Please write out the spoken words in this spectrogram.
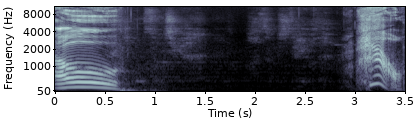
Oh. How?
